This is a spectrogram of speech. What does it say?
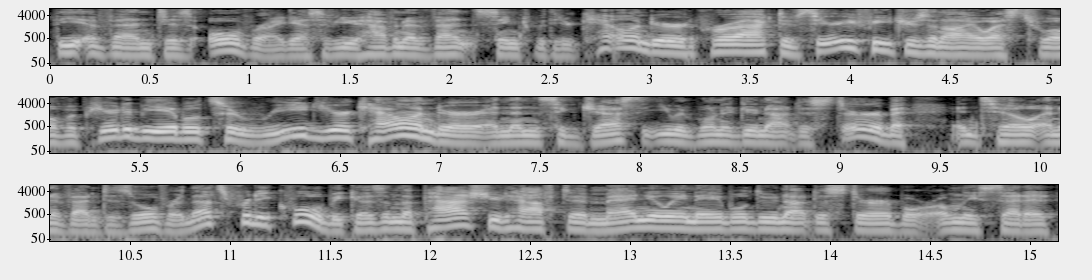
the event is over. I guess if you have an event synced with your calendar, the proactive Siri features in iOS 12 appear to be able to read your calendar and then suggest that you would want to do not disturb until an event is over. And that's pretty cool because in the past you'd have to manually enable do not disturb or only set it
